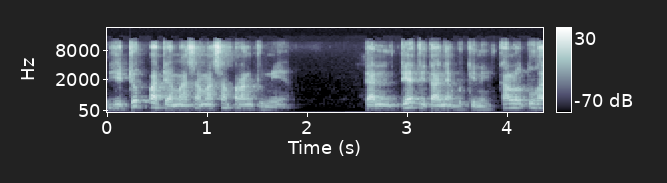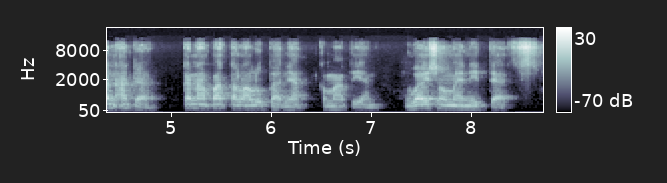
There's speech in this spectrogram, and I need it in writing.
hidup pada masa-masa perang dunia. Dan dia ditanya begini, kalau Tuhan ada, kenapa terlalu banyak kematian? Why so many deaths?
